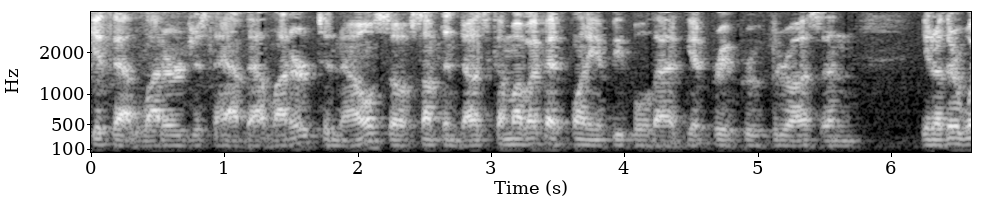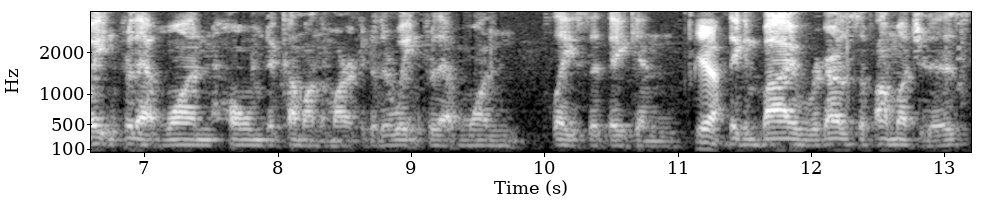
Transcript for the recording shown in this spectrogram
get that letter just to have that letter to know. So if something does come up, I've had plenty of people that get pre-approved through us, and you know they're waiting for that one home to come on the market, or they're waiting for that one place that they can Yeah. they can buy regardless of how much it is.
